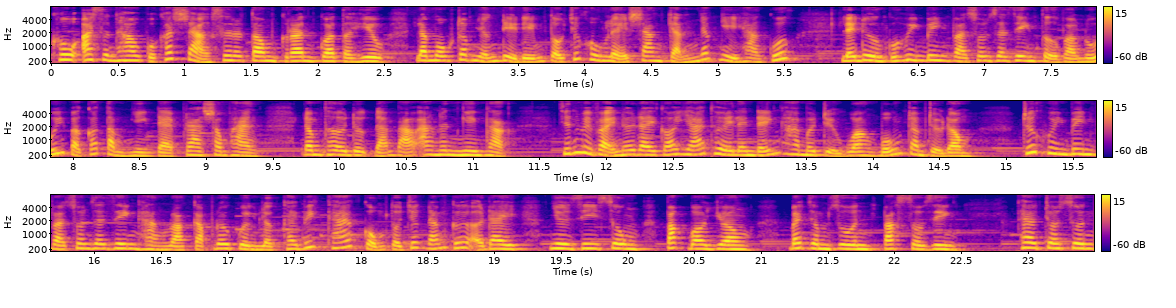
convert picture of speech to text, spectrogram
Khu Eisenhower của khách sạn Sheraton Grand Quarter Hill là một trong những địa điểm tổ chức hôn lễ sang chảnh nhất nhì Hàn Quốc. Lễ đường của Huyên Bin và Son Jae Jin tự vào núi và có tầm nhìn đẹp ra sông Hàn, đồng thời được đảm bảo an ninh nghiêm ngặt. Chính vì vậy, nơi đây có giá thuê lên đến 20 triệu won, 400 triệu đồng. Trước Huyên Bin và Son Jae Jin, hàng loạt cặp đôi quyền lực hay biết khác cũng tổ chức đám cưới ở đây như Ji Sung, Park Bo Young, Park Jong Jun, Park So Jin. Theo Cho Sun,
